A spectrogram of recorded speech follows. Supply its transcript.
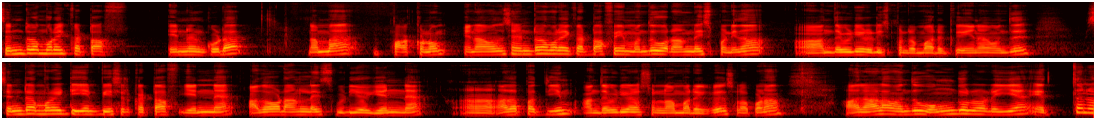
சென்ற முறை கட் ஆஃப் என்னன்னு கூட நம்ம பார்க்கணும். ஏன்னா வந்து சென்ற முறை கட் ஆஃபையும் வந்து ஒரு அனலைஸ் பண்ணி தான் அந்த வீடியோ ரிலீஸ் பண்ணுற மாதிரி இருக்குது ஏன்னா வந்து சென்ற முறை டிஎன்பிஎஸ்எல் கட் ஆஃப் என்ன அதோட அனலைஸ் வீடியோ என்ன அதை பற்றியும் அந்த வீடியோவில் சொல்லாமல் இருக்குது சொல்லப்போனால் அதனால் வந்து உங்களுடைய எத்தனை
